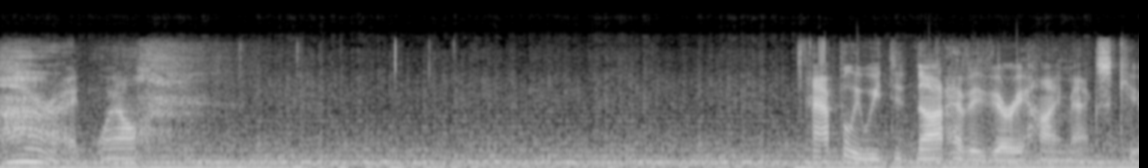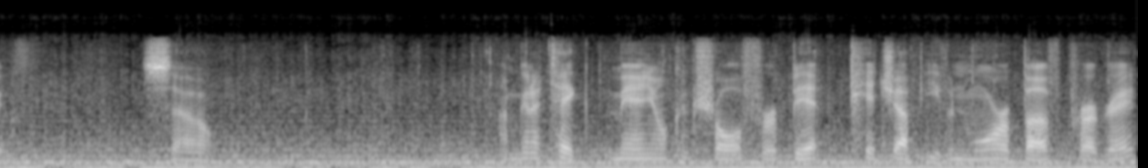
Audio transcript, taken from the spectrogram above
Alright, well... Happily, we did not have a very high max Q. So... I'm going to take manual control for a bit, pitch up even more above prograde.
